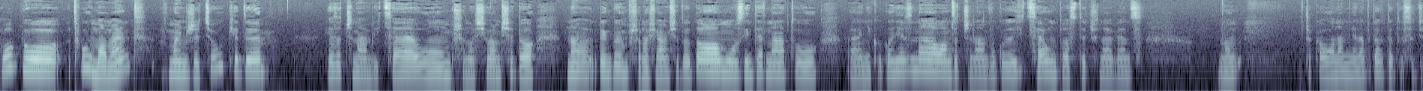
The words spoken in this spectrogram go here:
To, było, to był moment w moim życiu, kiedy ja zaczynałam liceum, przenosiłam się do, no jakby przenosiłam się do domu z internatu, e, nikogo nie znałam, zaczynałam w ogóle liceum plastyczne, więc no czekało na mnie naprawdę dosyć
